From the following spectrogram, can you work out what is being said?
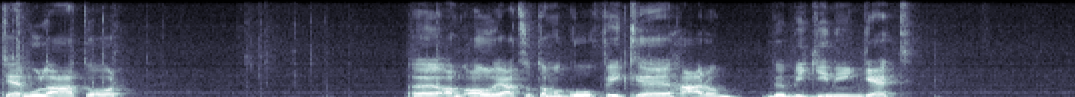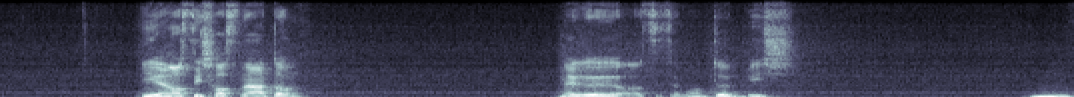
emulátor, uh, ahol játszottam a GoFake 3 The Beginning-et, igen, azt is használtam, meg uh, azt hiszem van több is. Hmm.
